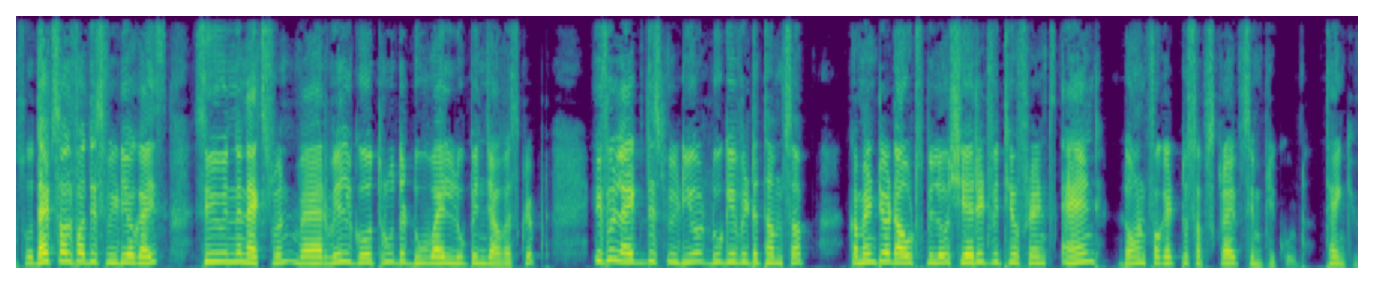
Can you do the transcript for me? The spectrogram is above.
so that's all for this video guys. See you in the next one where we'll go through the do while loop in JavaScript. If you liked this video, do give it a thumbs up, comment your doubts below, share it with your friends and don't forget to subscribe SimpliCode. Thank you.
